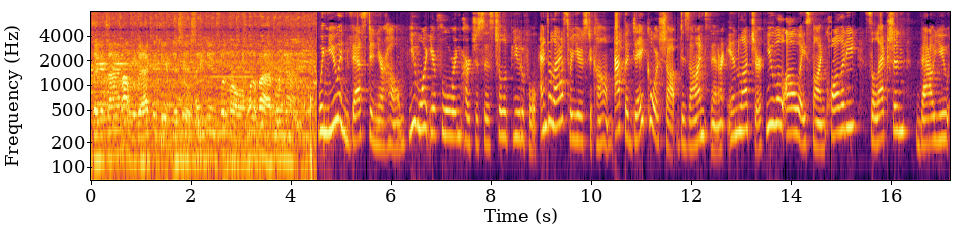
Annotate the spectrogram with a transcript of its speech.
We'll take a timeout. We'll be back to kick. This is St. James football on 105 When you invest in your home, you want your flooring purchases to look beautiful and to last for years to come. At the Decor Shop Design Center in Lutcher, you will always find quality, selection, value,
